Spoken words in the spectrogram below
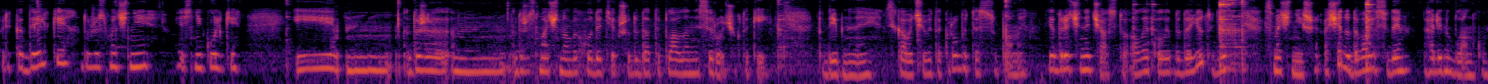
Фрикадельки дуже смачні, м'ясні кульки. І дуже, дуже смачно виходить, якщо додати плавлений сирочок такий подрібнений. Цікаво, чи ви так робите з супами. Я, до речі, не часто, але коли додаю, тоді смачніше. А ще додавала сюди галіну бланку.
